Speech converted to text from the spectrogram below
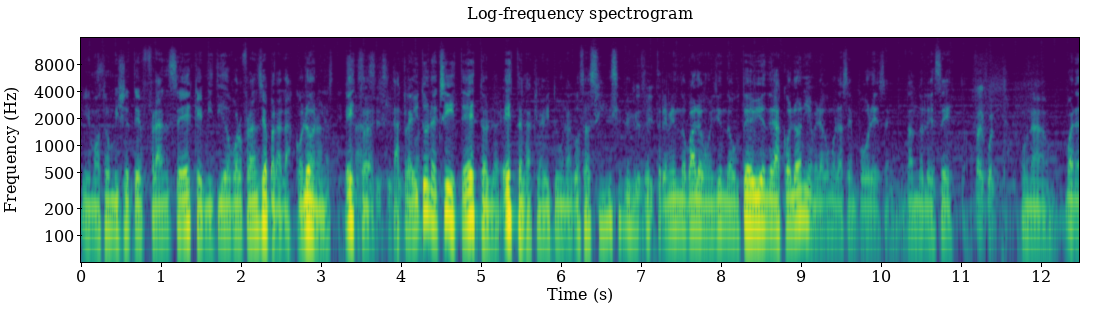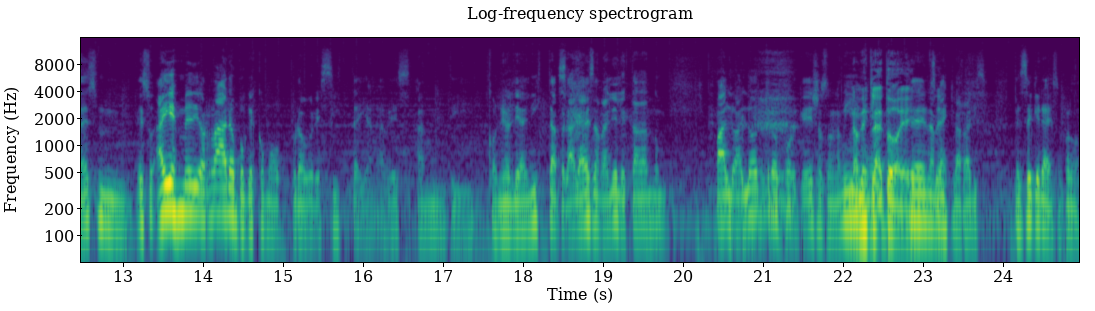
Y mostró un billete francés que emitido por Francia para las colonias. Esto, Ah, la esclavitud no existe, esto, esta es la esclavitud, una cosa así. Sí, sí. Tremendo palo, como diciendo: Ustedes viven de las colonias, mirá cómo las empobrecen, dándoles esto. Tal cual. Una, bueno, es, un- es ahí es medio raro porque es como progresista y a la vez anticolonialista, pero a la vez en realidad le está dando un palo al otro porque ellos son lo mismo. mezcla de todo ahí, Sí, una mezcla rarísima. Pensé que era eso, perdón.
